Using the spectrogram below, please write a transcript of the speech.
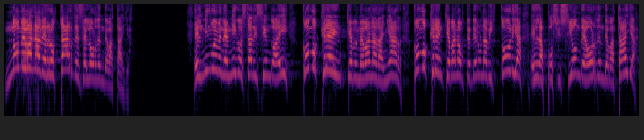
no me van a derrotar desde el orden de batalla. El mismo enemigo está diciendo ahí, ¿cómo creen que me van a dañar? ¿Cómo creen que van a obtener una victoria en la posición de orden de batalla?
